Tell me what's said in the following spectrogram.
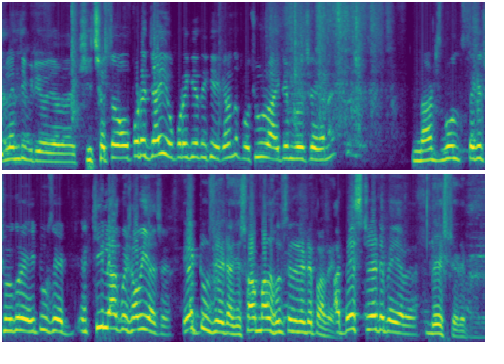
লেন্দি ভিডিও হয়ে যাবে। কিছু তো ওপরে যাই ওপরে গিয়ে দেখি এখানে তো প্রচুর আইটেম রয়েছে এখানে। নাটস বোল্ট থেকে শুরু করে এ টু জেড কি লাগবে সবই আছে। এ টু জেড আছে সব মাল হোলসেল রেটে পাবে। আর বেস্ট রেটে পেয়ে যাবে। বেস্ট রেটে পাবে।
